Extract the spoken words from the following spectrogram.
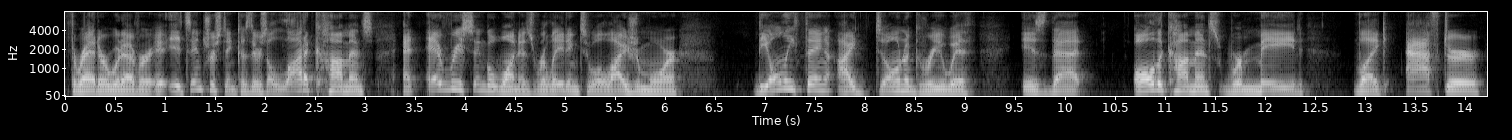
thread or whatever. It- it's interesting because there's a lot of comments, and every single one is relating to Elijah Moore. The only thing I don't agree with is that all the comments were made like after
